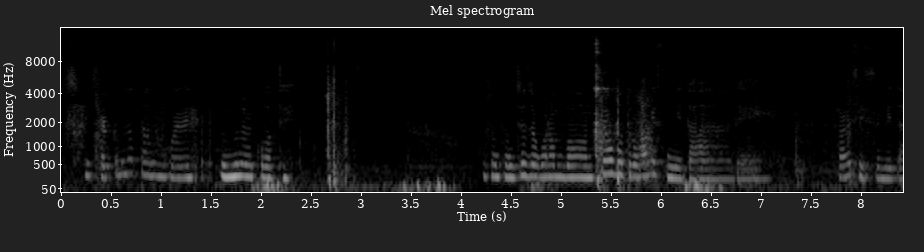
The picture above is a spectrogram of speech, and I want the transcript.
사이 잘 끝났다는 거에 눈물 날 것 같아. 우선 전체적으로 한번 채워보도록 하겠습니다. 네, 저 할 수 있습니다.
